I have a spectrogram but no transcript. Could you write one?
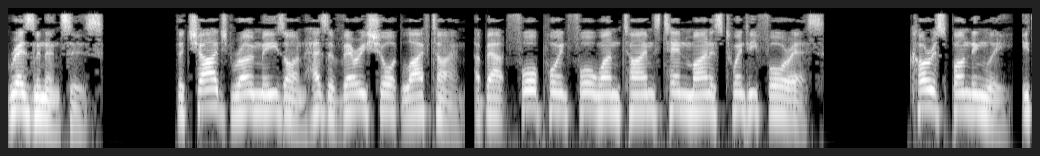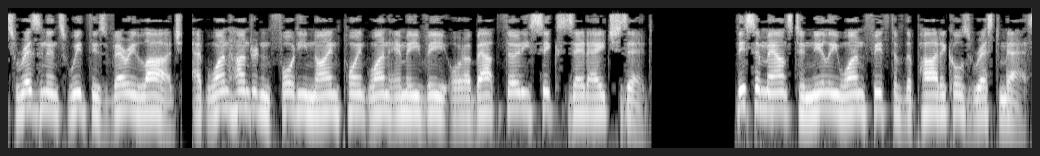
resonances. The charged Rho meson has a very short lifetime, about 4.41 times 10^-24 s. Correspondingly, its resonance width is very large, at 149.1 MeV or about 36 ZHz. This amounts to nearly one-fifth of the particle's rest mass.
